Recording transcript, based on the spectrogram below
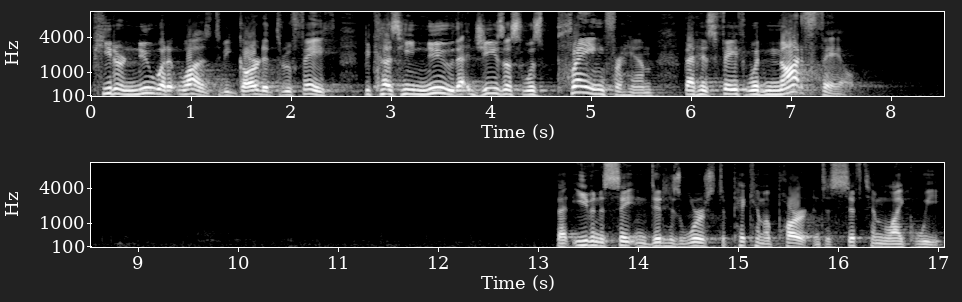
Peter knew what it was to be guarded through faith because he knew that Jesus was praying for him that his faith would not fail. That even as Satan did his worst to pick him apart and to sift him like wheat,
